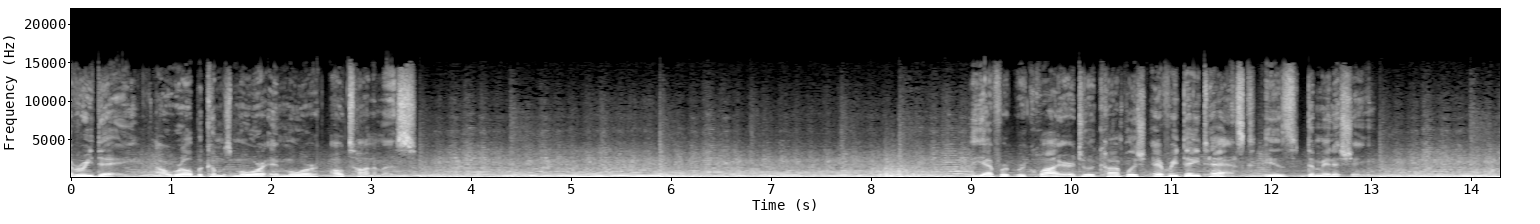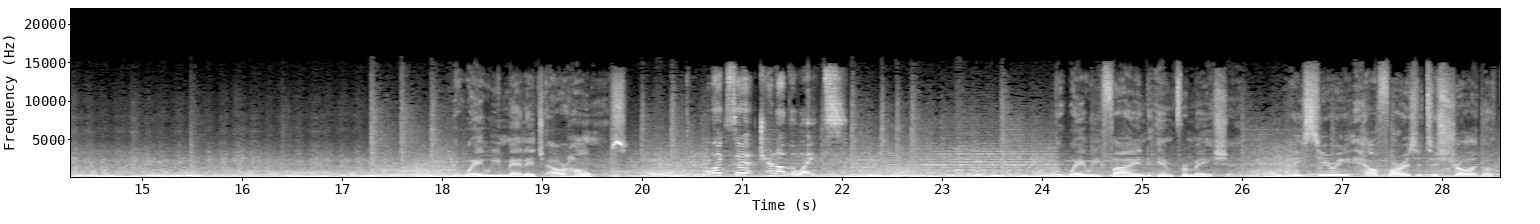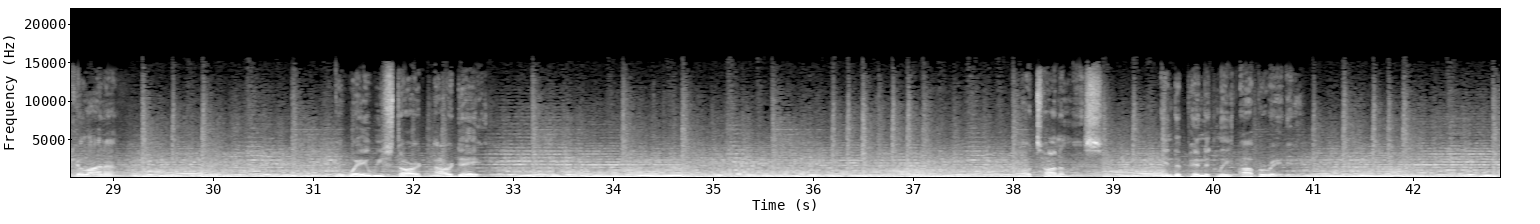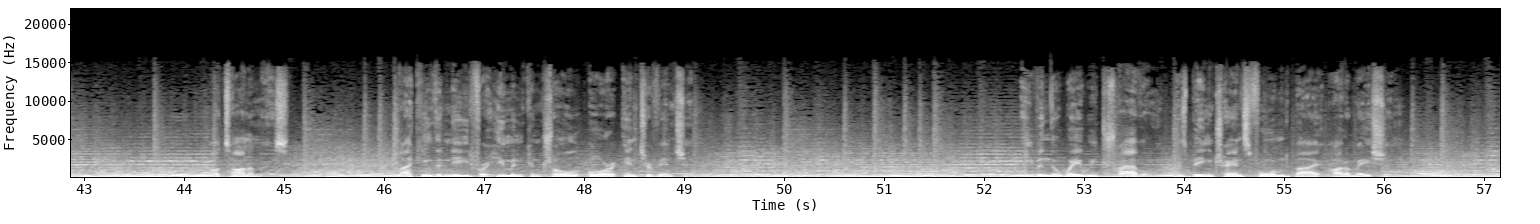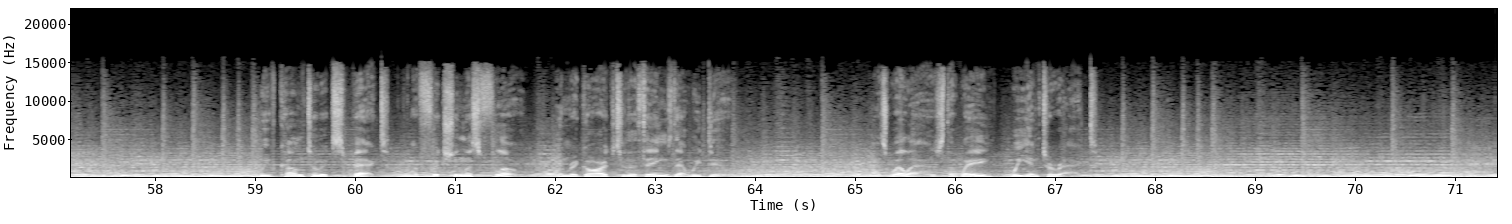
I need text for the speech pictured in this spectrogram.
Every day, our world becomes more and more autonomous. The effort required to accomplish everyday tasks is diminishing. The way we manage our homes, Alexa, turn on the lights. the way we find information, Hey Siri, how far is it to Charlotte, North Carolina? Way we start our day. Autonomous, independently operating. Autonomous, lacking the need for human control or intervention. Even the way we travel is being transformed by automation. Come to expect a frictionless flow in regards to the things that we do, as well as the way we interact.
